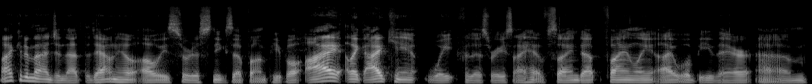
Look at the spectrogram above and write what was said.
I can imagine that the downhill always sort of sneaks up on people. I like I can't wait for this race. I have signed up finally. I will be there. Um,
